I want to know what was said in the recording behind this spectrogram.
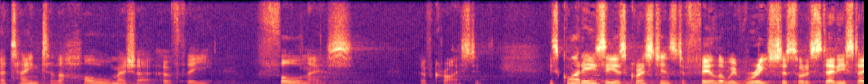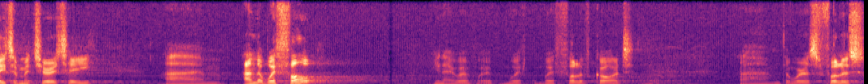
Attain to the whole measure of the fullness of Christ. It's quite easy as Christians to feel that we've reached a sort of steady state of maturity um, and that we're full. You know, we're, we're, we're full of God, um, that we're as full as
